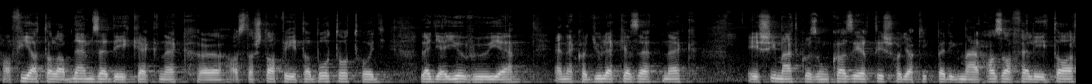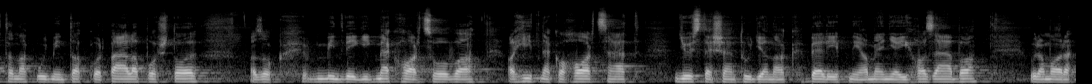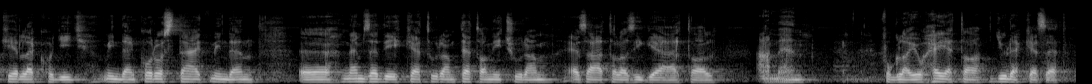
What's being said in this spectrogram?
a fiatalabb nemzedékeknek azt a staféta botot, hogy legyen jövője ennek a gyülekezetnek, és imádkozunk azért is, hogy akik pedig már hazafelé tartanak, úgy, mint akkor Pálapostól, azok mindvégig megharcolva a hitnek a harcát győztesen tudjanak belépni a mennyei hazába. Uram, arra kérlek, hogy így minden korosztályt, minden nemzedéket, Uram, te taníts, Uram, ezáltal az ige által. Amen. Foglaljon helyet a gyülekezet.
